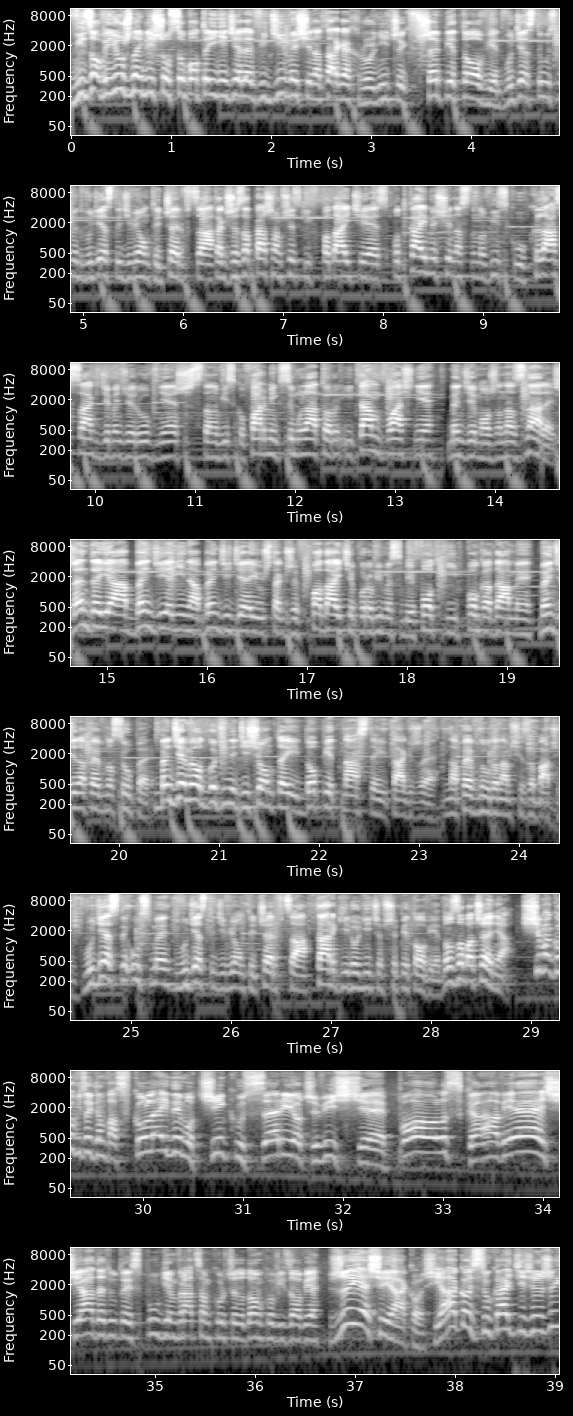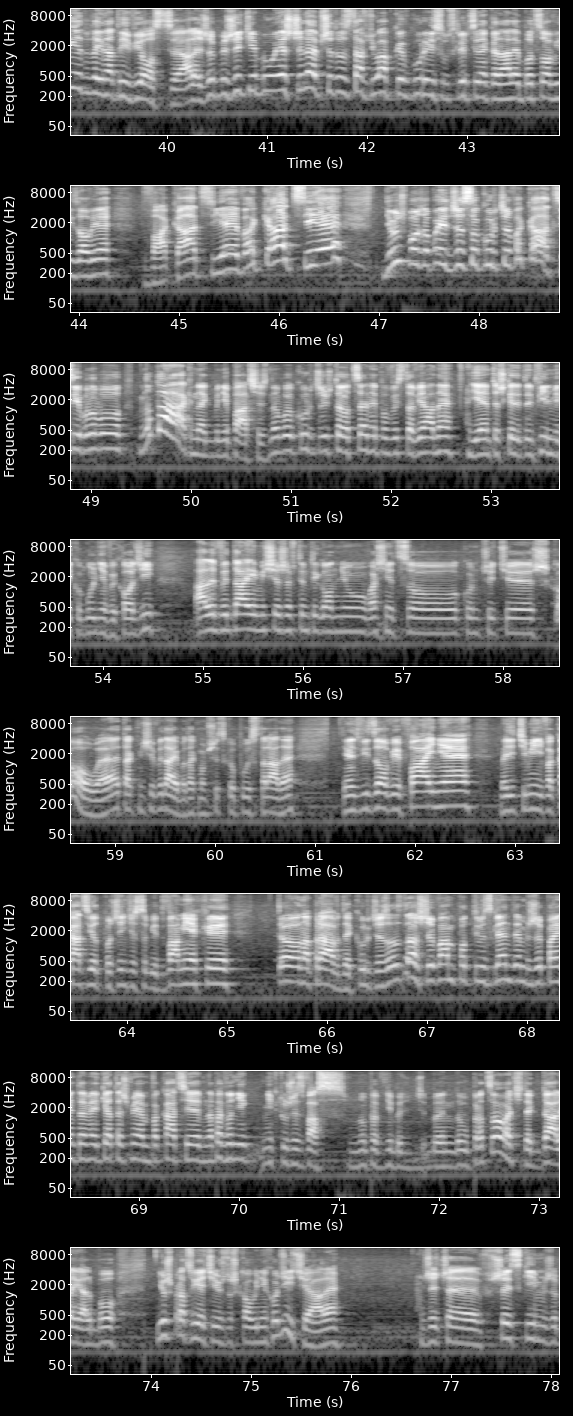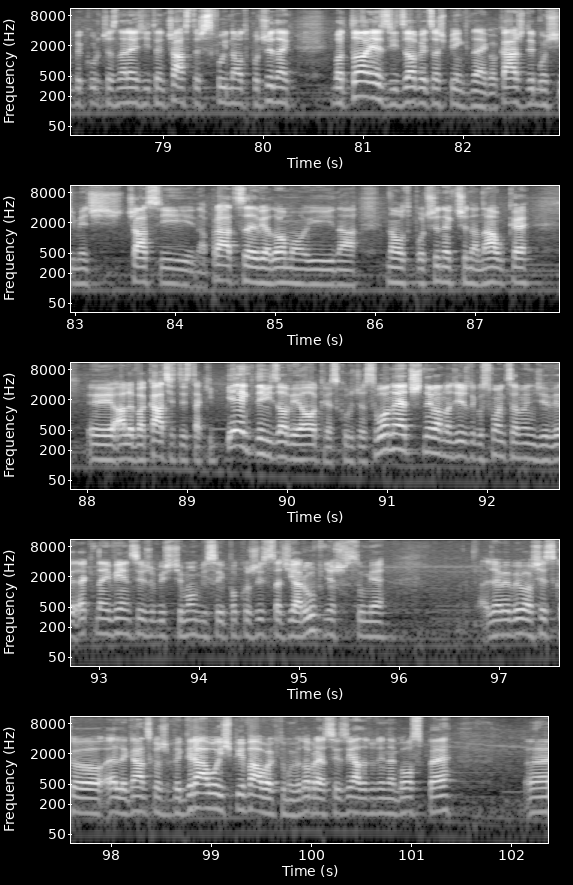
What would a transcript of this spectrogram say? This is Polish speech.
Widzowie, już najbliższą sobotę i niedzielę widzimy się na targach rolniczych w Szepietowie 28-29 czerwca. Także zapraszam wszystkich, wpadajcie, spotkajmy się na stanowisku Klasa, gdzie będzie również stanowisko Farming Simulator i tam właśnie będzie można nas znaleźć. Będę ja, będzie Janina, będzie Dziejuś, także wpadajcie, porobimy sobie fotki, pogadamy, będzie na pewno super. Będziemy od godziny 10 do 15, także na pewno uda nam się zobaczyć. 28-29 czerwca, targi rolnicze w Szepietowie. Do zobaczenia! Siemanko, witam was w kolejnym odcinku serii oczywiście Polska Wieś. Jadę tutaj z pługiem, wracam kurczę do domku widzowie. Żyje się jakoś, jakoś słuchajcie się, żyje tutaj na tej wiosce, ale żeby życie było jeszcze lepsze, to zostawcie łapkę w górę i subskrypcję na kanale, bo co widzowie? Wakacje, wakacje! Już można powiedzieć, że są kurczę wakacje, bo no bo, no tak, no jakby nie patrzeć, no bo kurczę już te oceny powystawiane. Nie wiem też kiedy ten filmik ogólnie wychodzi, ale wydaje mi się, że w tym tygodniu właśnie co kończycie szkołę, tak mi się wydaje, bo tak mam wszystko poustalane. Więc widzowie, fajnie, będziecie mieli wakacje, odpoczęcie sobie dwa miechy. To naprawdę, kurczę, zazdroszczę wam pod tym względem, że pamiętam jak ja też miałem wakacje, na pewno nie, niektórzy z was, no pewnie będą pracować i tak dalej, albo już pracujecie, już do szkoły nie chodzicie, ale życzę wszystkim, żeby kurczę znaleźli ten czas też swój na odpoczynek, bo to jest widzowie coś pięknego. Każdy musi mieć czas i na pracę, wiadomo, i na, na odpoczynek czy na naukę. Yy, ale wakacje to jest taki piękny widzowie okres, kurczę, słoneczny. Mam nadzieję, że tego słońca będzie jak najwięcej, żebyście mogli sobie pokorzystać. Ja również w sumie, żeby było wszystko elegancko, żeby grało i śpiewało, jak to mówią. Dobra, ja sobie zjadę tutaj na gospę.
